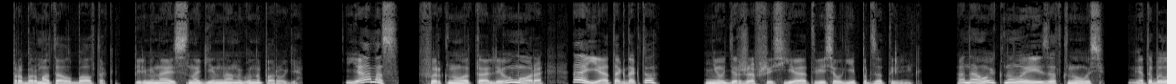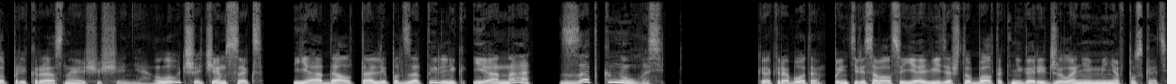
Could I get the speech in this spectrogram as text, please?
— пробормотал Балток, переминаясь с ноги на ногу на пороге. «Ямос?» — фыркнула Талли умора. «А я тогда кто?» Не удержавшись, я отвесил ей подзатыльник. Она ойкнула и заткнулась. Это было прекрасное ощущение. Лучше, чем секс. Я дал Талли подзатыльник, и она заткнулась. «Как работа?» — поинтересовался я, видя, что Балток не горит желанием меня впускать.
